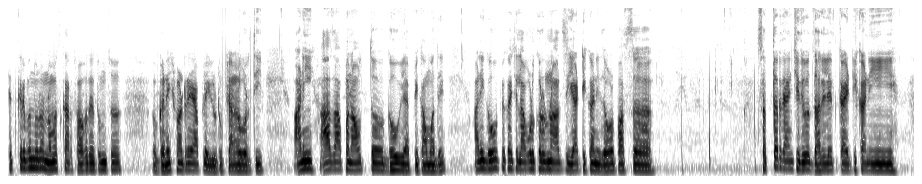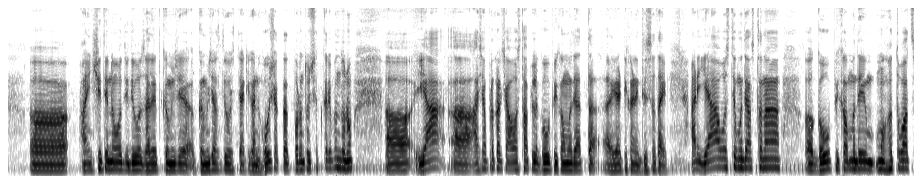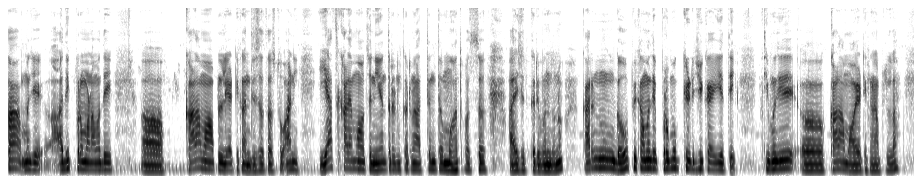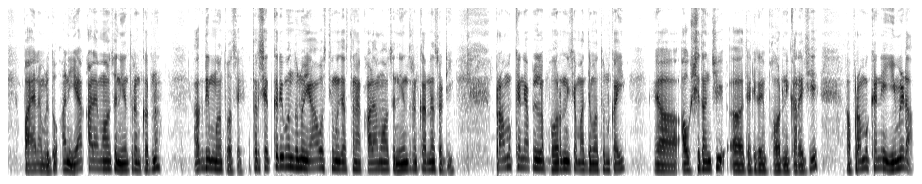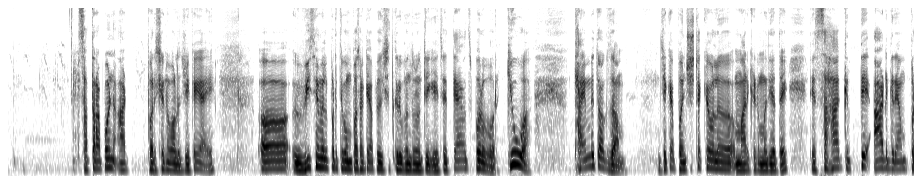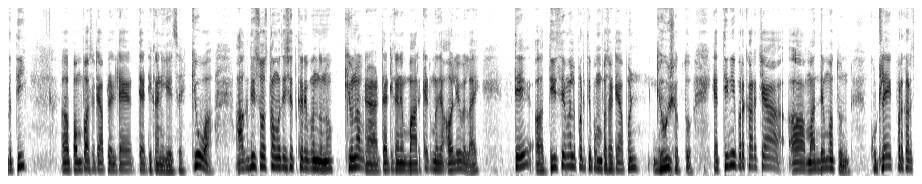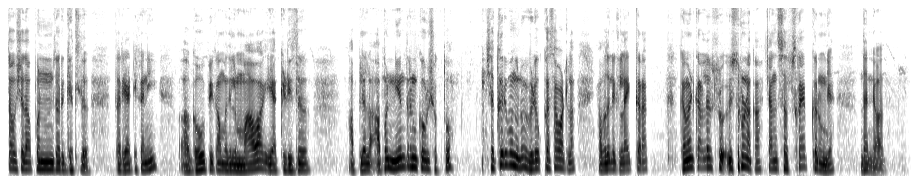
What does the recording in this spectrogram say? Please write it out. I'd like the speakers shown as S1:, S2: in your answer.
S1: शेतकरी बंधूंना नमस्कार स्वागत आहे तुमचं गणेश मांढरे आपल्या यूट्यूब चॅनलवरती आणि आज आपण आहोत गहू या पिकामध्ये. आणि गहू पिकाची लागवड करून आज या ठिकाणी जवळपास सत्तर ते ऐंशी दिवस झालेले आहेत. काही ठिकाणी ऐंशी ते नव्वद दिवस झालेत कमी जे कमी जास्त दिवस त्या ठिकाणी होऊ शकतात. परंतु शेतकरी बंधूनो या अशा प्रकारची अवस्था आपल्या गहू पिकामध्ये आत्ता या ठिकाणी दिसत आहे. आणि या अवस्थेमध्ये असताना गहू पिकामध्ये महत्त्वाचा म्हणजे अधिक प्रमाणामध्ये काळा मावा आपल्याला या ठिकाणी दिसत असतो आणि याच काळ्या मावाचं नियंत्रण करणं अत्यंत महत्त्वाचं आहे शेतकरी बंधूंनो. कारण गहू पिकामध्ये प्रमुख कीड जी काही येते ती म्हणजे काळा मावा या ठिकाणी आपल्याला पाहायला मिळतो. आणि या काळ्या मावाचं नियंत्रण करणं अगदी महत्त्वाचं आहे. तर शेतकरी बंधूंनो या अवस्थेमध्ये असताना काळ्या मावाचं नियंत्रण करण्यासाठी प्रामुख्याने आपल्याला फवारणीच्या माध्यमातून काही औषधांची त्या ठिकाणी फवारणी करायची प्रामुख्याने इमिडा सतरा पॉईंट आठ पर्सेंटवालं जे काही आहे वीस एम एल प्रतिपंपासाठी आपल्याला शेतकरी बंधूंनो ते घ्यायचं आहे त्याचबरोबर किंवा थायमेथॉक्झाम जे काय पंचवीस टक्केवालं मार्केटमध्ये येतं आहे ते सहा ते आठ ग्रॅम प्रति पंपासाठी आपल्याला त्या त्या ठिकाणी घ्यायचं आहे किंवा अगदी स्वस्तामध्ये शेतकरी बंधूंनो किंवा त्या ठिकाणी मार्केटमध्ये अवेलेबल आहे. ते तीस एम एल प्रतिपंपासाठी आपण घेऊ शकतो. या तिन्ही प्रकारच्या माध्यमातून कुठल्याही एक प्रकारचं औषध आपण जर घेतलं तर या ठिकाणी गहू पिकामधील मावा या किडीचं आपल्याला आपण नियंत्रण करू शकतो. शेतकरी बंधूंनो व्हिडिओ कसा वाटला? याबद्दल एक लाईक करा. कमेंट करायला विसरू विसरू नका. चॅनल सबस्क्राईब करून घ्या. धन्यवाद.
